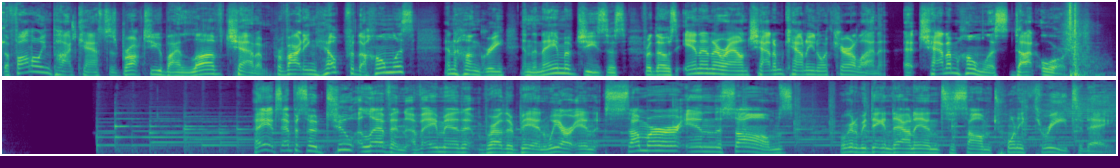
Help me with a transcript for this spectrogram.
The following podcast is brought to you by Love Chatham, providing help for the homeless and hungry in the name of Jesus for those in and around Chatham County, North Carolina at chathamhomeless.org. Hey, it's episode 211 of Amen, Brother Ben. We are in Summer in the Psalms. We're going to be digging down into Psalm 23 today.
